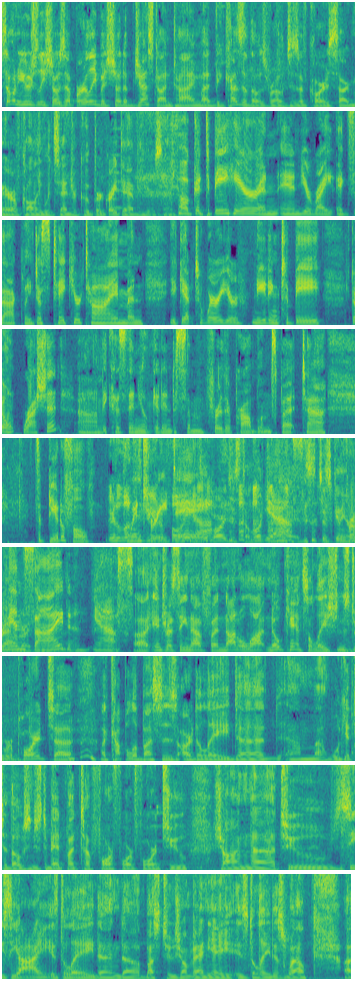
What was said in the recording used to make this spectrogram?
Someone who usually shows up early but showed up just on time uh, because of those roads is, of course, our Mayor of Collingwood, Sandra Cooper. Great to have you here, Sandra. Oh, good to be here. And, and you're right, exactly. Just take your time and you get to where you're needing to be. Don't rush it uh, mm-hmm. because then you'll get into some further problems. But uh, it's a beautiful wintry beautiful, day. Yeah. Gorgeous to look yes. at. It's just getting from inside. Right and yes. Uh, interesting enough, uh, not a lot, no cancellations to report. Uh, mm-hmm. A couple of buses are delayed. Uh, um, uh, we'll get to those in just a bit. But uh, four four four to Jean to CCI is delayed, and bus to Jean Vanier is delayed as well.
